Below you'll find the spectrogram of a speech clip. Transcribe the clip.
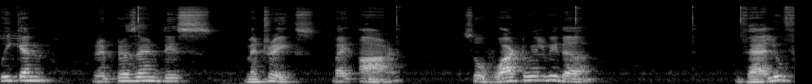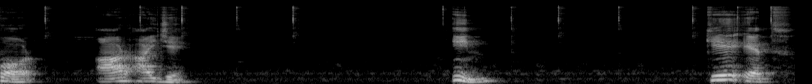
we can represent this matrix by r. So what will be the value for rij in kth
